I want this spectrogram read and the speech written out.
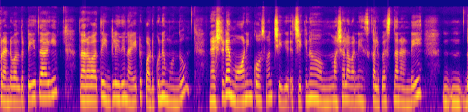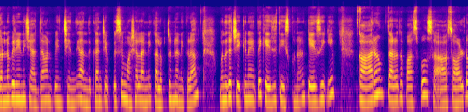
ఫ్రెండ్ వాళ్ళతో టీ తాగి తర్వాత ఇంట్లో ఇది నైట్ పడుకునే ముందు నెక్స్ట్ డే మార్నింగ్ కోసం చికెన్ చికెన్ మసాలా అవన్నీ వేసి కలిపేస్తానండి దొన్న బిర్యానీ చేద్దాం అనిపించింది. అందుకని చెప్పేసి మసాలా అన్నీ కలుపుతున్నాను ఇక్కడ. ముందుగా చికెన్ అయితే కేజీ తీసుకున్నాను. కేజీకి కారం తర్వాత పసుపు సాల్ట్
